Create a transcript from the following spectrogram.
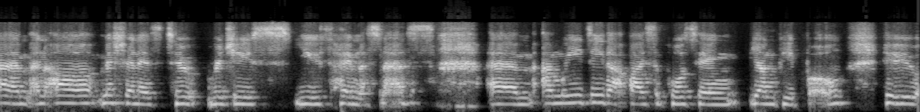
um, and our mission is to reduce youth homelessness, um, and we do that by supporting young people who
